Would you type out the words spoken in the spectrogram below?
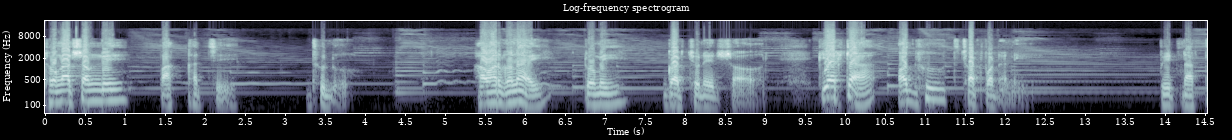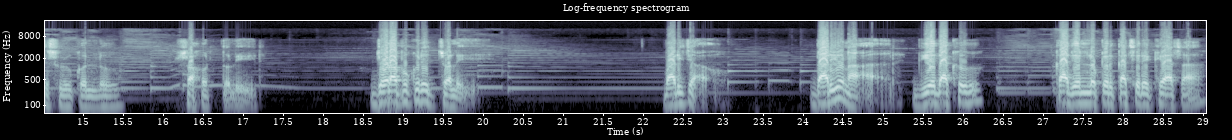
ঠোঙার সঙ্গে পাক খাচ্ছে ধুলো। হাওয়ার গলায় ক্রমে গর্জনের স্বর। কি একটা অদ্ভুত ছটপটানি। পিঠ নাড়তে শুরু করল শহরতলির জোড়া পুকুরের জলে। বাড়ি যাও। দাঁড়িও না আর। গিয়ে দেখো, কাজের লোকের কাছে রেখে আসা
